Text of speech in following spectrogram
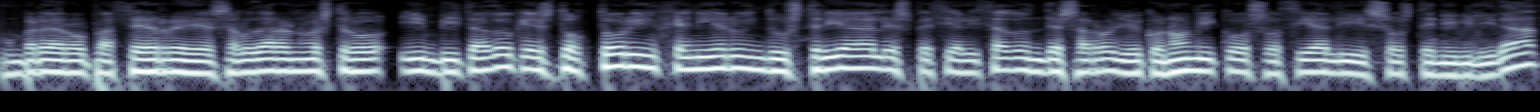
Un verdadero placer eh, saludar a nuestro invitado, que es doctor ingeniero industrial especializado en desarrollo económico, social y sostenibilidad,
